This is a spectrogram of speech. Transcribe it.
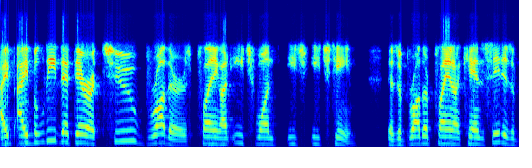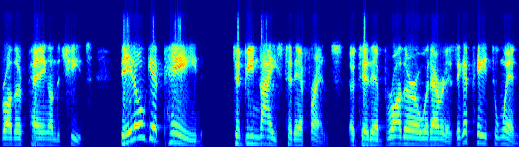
I, I believe that there are two brothers playing on each one, each each team. There's a brother playing on Kansas City. There's a brother playing on the Chiefs. They don't get paid to be nice to their friends or to their brother or whatever it is. They get paid to win.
